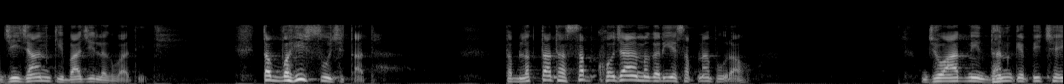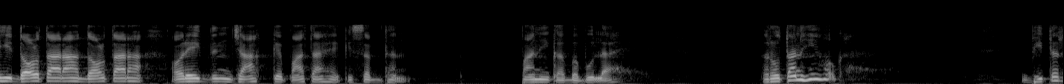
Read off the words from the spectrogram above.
जी जान की बाजी लगवा दी थी। तब वही सूझता था। तब लगता था सब खो जाए मगर यह सपना पूरा हो। जो आदमी धन के पीछे ही दौड़ता रहा दौड़ता रहा और एक दिन जाग के पाता है कि सब धन पानी का बबूला है। रोता नहीं होगा। भीतर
